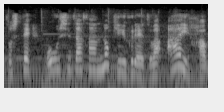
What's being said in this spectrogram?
そして、お牛座さんのキーフレーズは I have、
